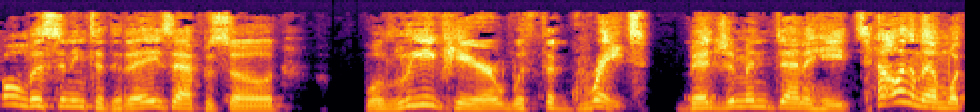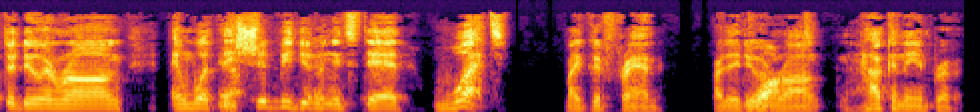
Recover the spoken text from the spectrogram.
People listening to today's episode will leave here with the great Benjamin Dennehy telling them what they're doing wrong and what they should be doing instead. What, my good friend, are they doing What? wrong? And how can they improve it?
